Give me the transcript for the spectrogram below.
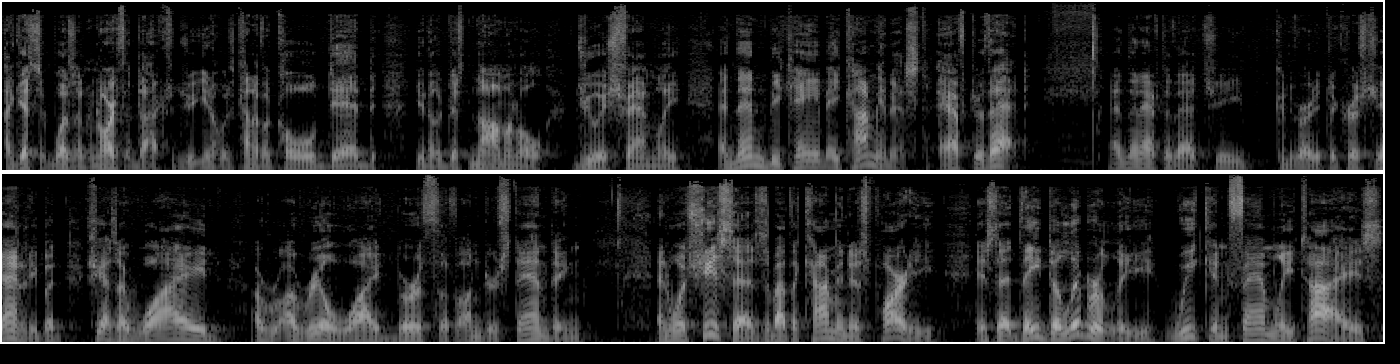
I, guess it wasn't an Orthodox Jew, you know, it was kind of a cold, dead, you know, just nominal Jewish family, and then became a communist after that. And then after that, she converted to Christianity. But she has a wide, a, a real wide berth of understanding. And what she says about the Communist Party is that they deliberately weaken family ties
